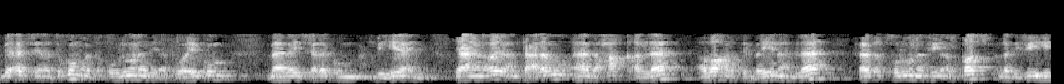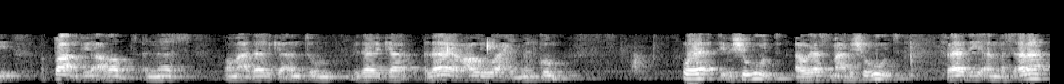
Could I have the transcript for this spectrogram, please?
بأسنتكم وتقولون بأفواهكم ما ليس لكم به علم. يعني من غير أن تعلموا هذا حق أم لا أظهرت البينة أم لا فتدخلون في القصف الذي فيه الطعن في أعراض الناس ومع ذلك أنتم بذلك لا يرعوي واحد منكم ويأتي بشهود أو يسمع بشهود. فهذه المسألة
